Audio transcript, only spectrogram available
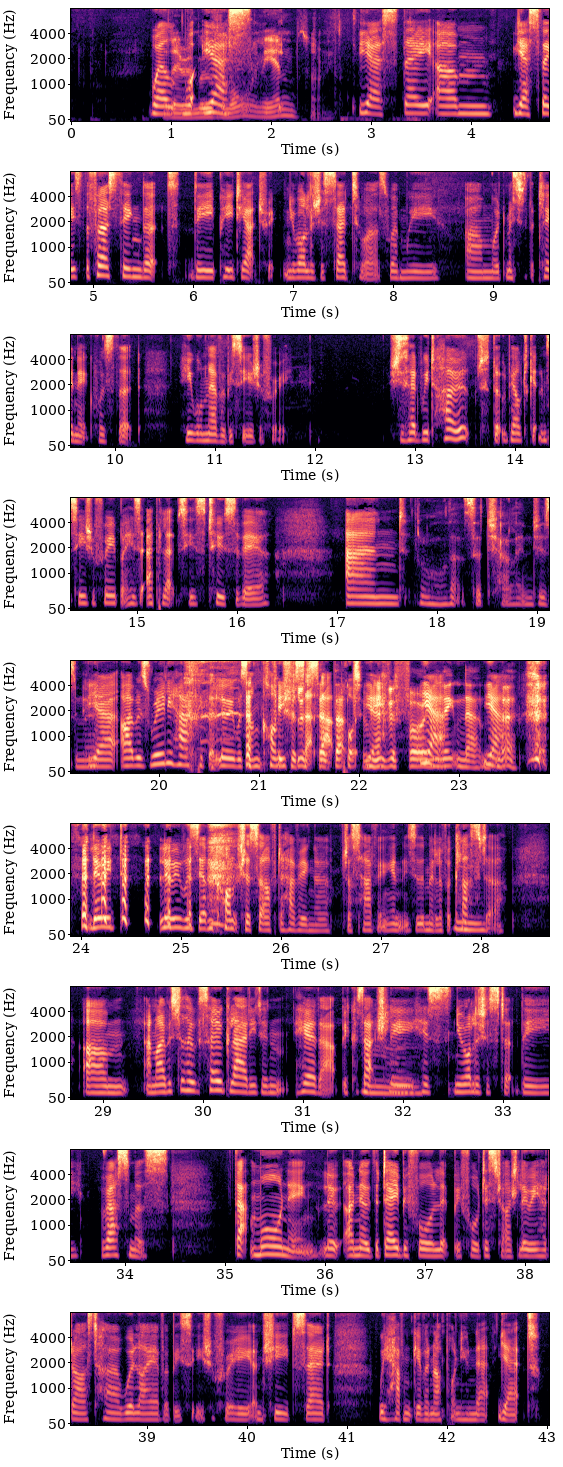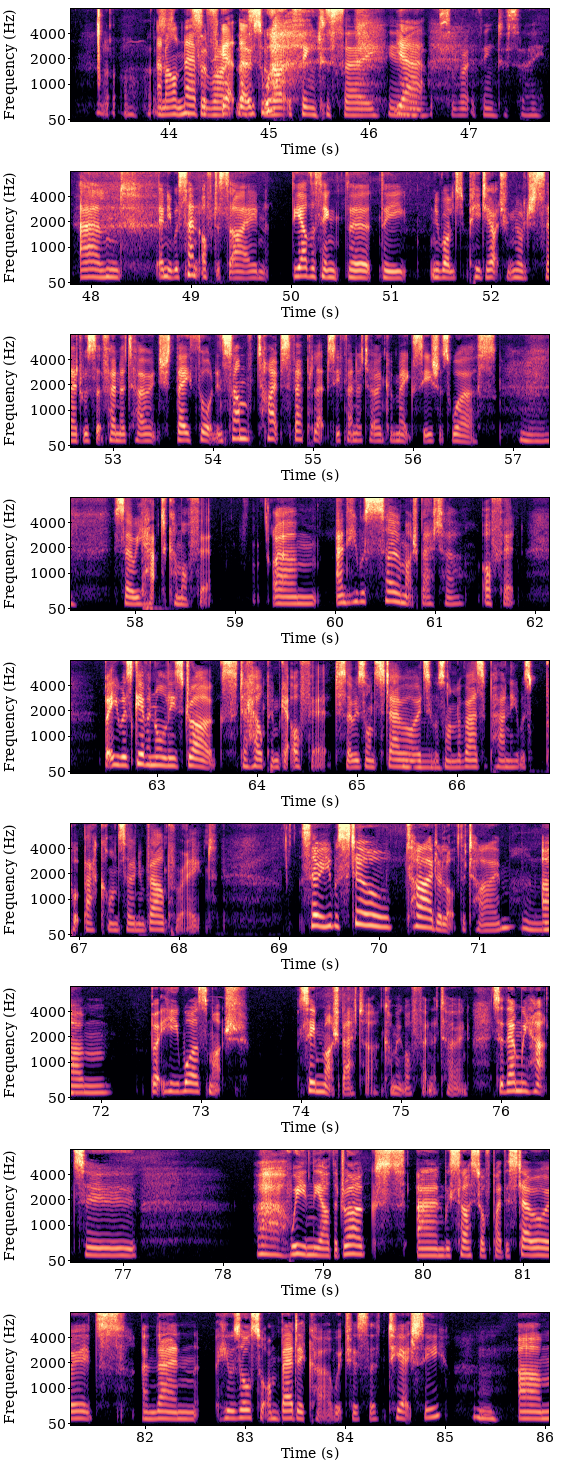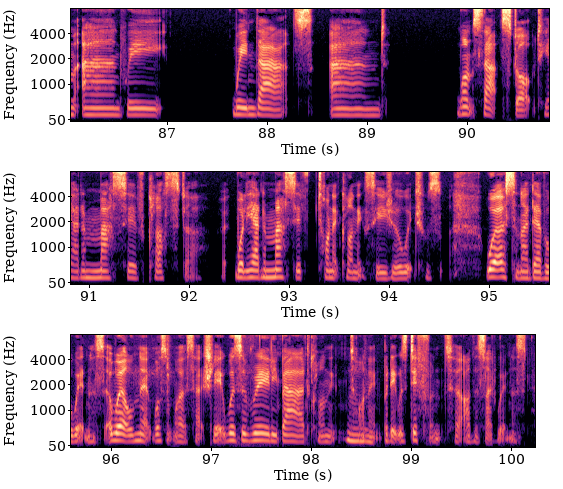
Well, did they remove yes, them all in the end? Sorry. Yes, they. Um, yes, they. The first thing that the paediatric neurologist said to us when we um, were admitted to the clinic was that he will never be seizure free. She said we'd hoped that we'd be able to get him seizure free, but his epilepsy is too severe. And Oh, that's a challenge, isn't it? yeah, I was really happy that Louis was unconscious at said that, that point. to yeah. me before, yeah. and think, no, yeah. no. Louis, Louis was unconscious after having a just having, and he's in the middle of a Mm. Um, and I was so so glad he didn't hear that because actually Mm. his neurologist at the Erasmus that morning, Lou- I know the day before before discharge, Louis had asked her, "Will I ever be seizure free?" And she'd said, "We haven't given up on you net yet." Oh, that's- I'll never the right, forget that's those the right thing to say. Yeah, Yeah. that's the right thing to say. and then he was sent off to SEIN. The other thing that the neurologist, pediatric neurologist said was that phenytoin, they thought in some types of epilepsy, phenytoin can make seizures worse. So he had to come off it. Um, and he was so much better off it. But he was given all these drugs to help him get off it. So he was on steroids, he was on lorazepam, he was put back on sodium valproate. So he was still tired a lot of the time, um, but he was much, seemed much better coming off phenytoin. So then we had to uh, wean the other drugs, and we started off by the steroids, and then he was also on Bedica, which is the THC, um, and we weaned that, and once that stopped, he had a massive cluster. Well, he had a massive tonic-clonic seizure, which was worse than I'd ever witnessed. Uh, well, no, it wasn't worse actually. It was a really bad clonic mm. tonic, but it was different to others I'd witnessed.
